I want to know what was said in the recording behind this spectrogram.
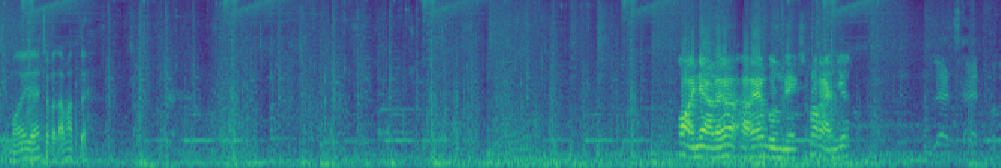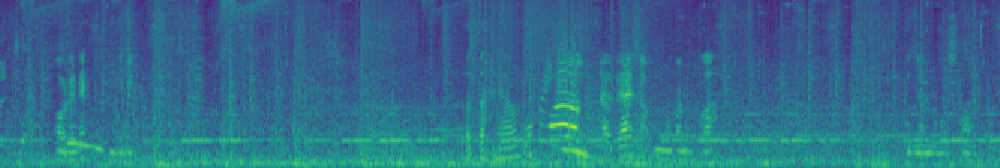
Si Molly jangan cepet amat deh. Oh ini area area belum dieksplor anjir. Oh udah deh. What the hell? Wah, udah guys aku menemukan buah. Jangan bosan.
